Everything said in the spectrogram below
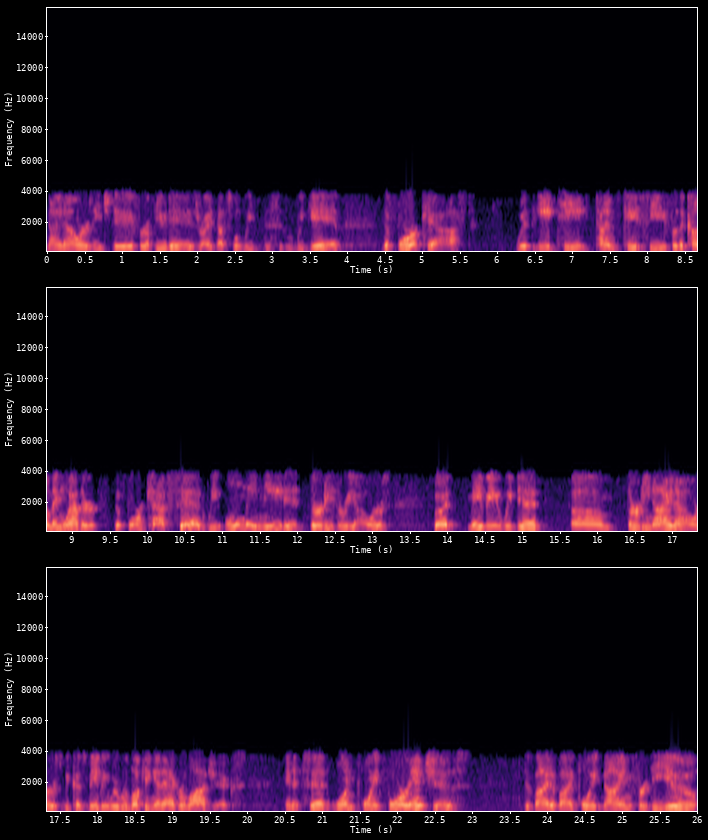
nine hours each day for a few days, right? That's what we, we gave. The forecast with ET times KC for the coming weather, the forecast said we only needed 33 hours, but maybe we did um, 39 hours because maybe we were looking at agrologics and it said 1.4 inches divided by 0.9 for DU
